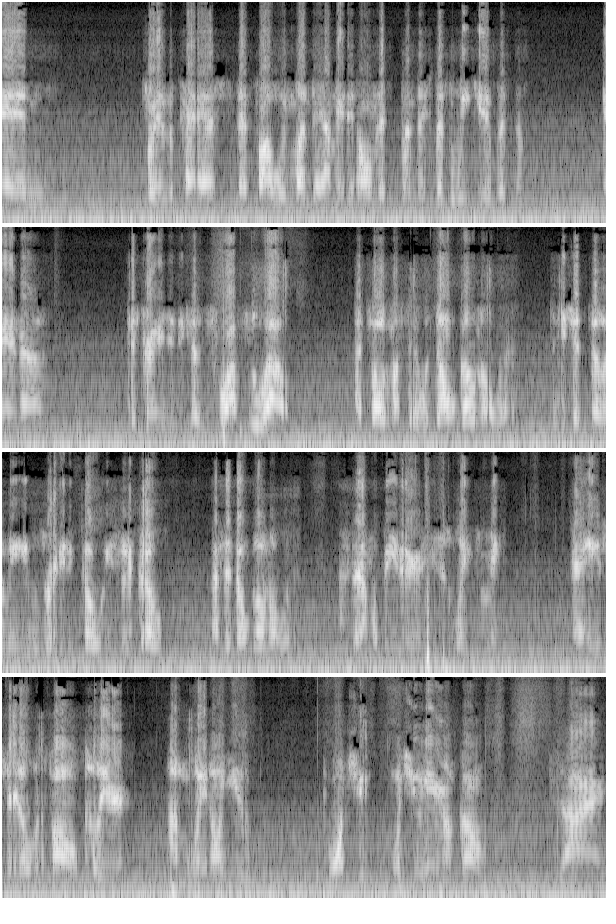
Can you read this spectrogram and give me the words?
and for him to pass that following Monday, I made it home this Monday, spent the weekend with them, and uh, it's crazy because before I flew out, I told him I said, "Well, don't go nowhere." And he kept telling me he was ready to go. He's gonna go. I said, don't go nowhere. I said, I'm gonna be there. You just wait for me. And he said over the phone, clear. I'm gonna wait on you. Once you once you here, I'm gone. Said, all right,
